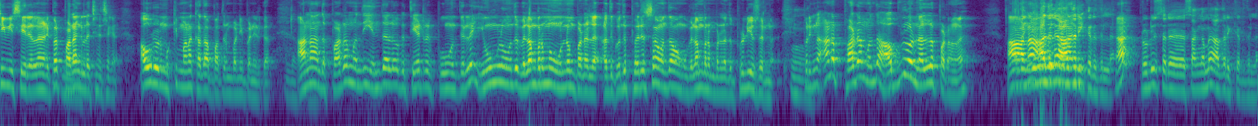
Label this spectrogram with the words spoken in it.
டிவி சீரியல்லாம் நடிப்பார். படங்களில் சின்ன சின்ன அவர் ஒரு முக்கியமான கதாபாத்திரம் பண்ணி பண்ணியிருக்காரு. ஆனால் அந்த படம் வந்து எந்த அளவுக்கு தியேட்டருக்கு போகும் தெரியல. இவங்களும் வந்து விளம்பரமும் ஒன்றும் பண்ணலை. அதுக்கு வந்து பெருசாக வந்து அவங்க விளம்பரம் பண்ணது ப்ரொடியூசருங்க புரியுங்களா? ஆனால் படம் வந்து அவ்வளோ நல்ல படங்க. ஆனால் அதுல ஆதரிக்கிறது இல்ல? ப்ரொடியூசர் சங்கமே ஆதரிக்கிறது இல்ல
